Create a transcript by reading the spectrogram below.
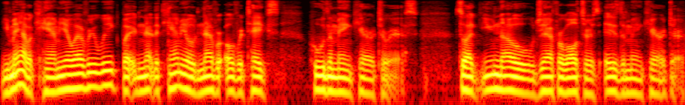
You may have a cameo every week, but ne- the cameo never overtakes who the main character is. So like you know, Jennifer Walters is the main character.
